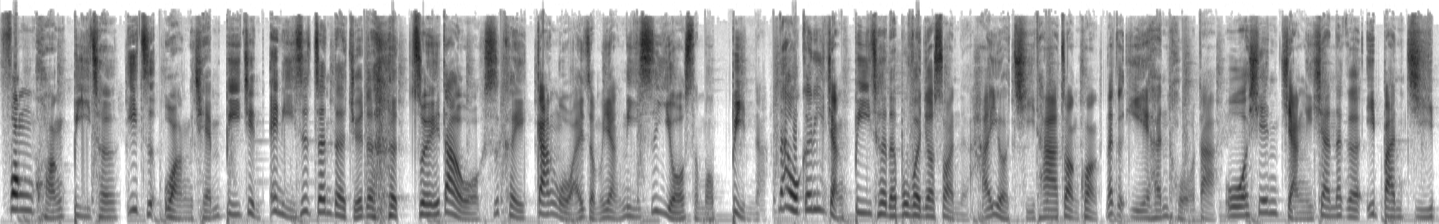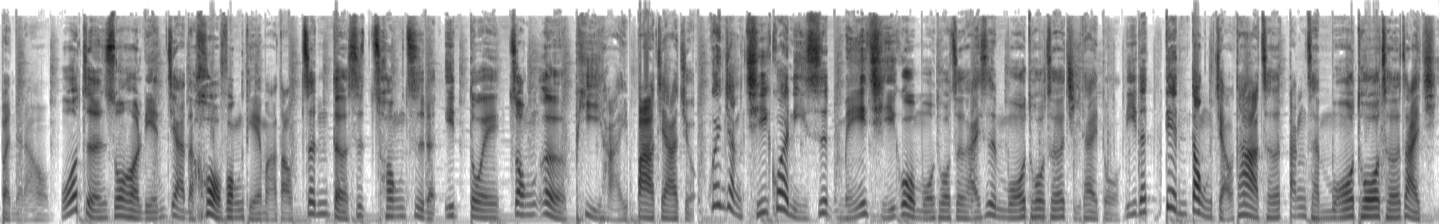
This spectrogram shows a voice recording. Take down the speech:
疯狂逼车，一直往前逼近。哎，你是真的觉得？追到我是可以刚我还是怎么样？你是有什么病啊？那我跟你讲逼车的部分就算了，还有其他状况，那个也很火大。我先讲一下那个一般机本的，然后我只能说哈，廉价的后丰铁马道真的是充斥了一堆中二屁孩八加九。我跟你讲，奇怪你是没骑过摩托车，还是摩托车骑太多？你的电动脚踏车当成摩托车在骑？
